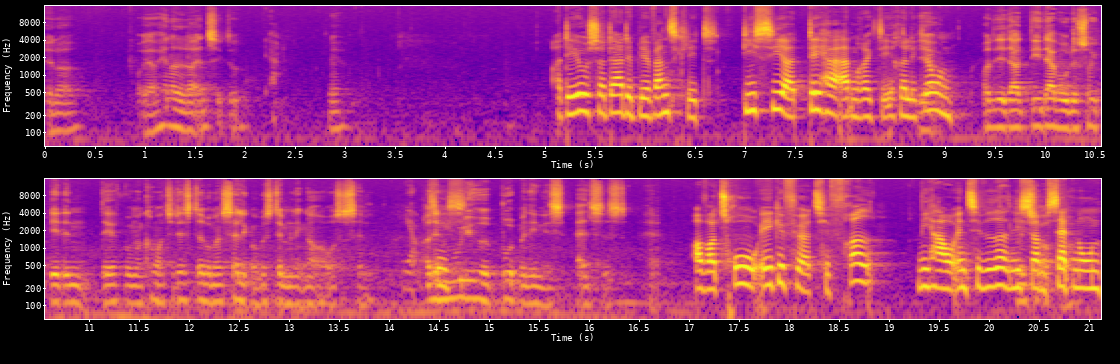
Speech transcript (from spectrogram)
eller ja, hænderne eller ansigtet. Og det er jo så der, det bliver vanskeligt. De siger, at det her er den rigtige religion. Og det er der, det er der hvor det så det er den, det, hvor man kommer til det sted, hvor man selv ikke må bestemme længere over sig selv. ja. Og den mulighed burde man egentlig altid have. og hvor tro ikke fører til fred. Vi har jo indtil videre ligesom sat nogle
